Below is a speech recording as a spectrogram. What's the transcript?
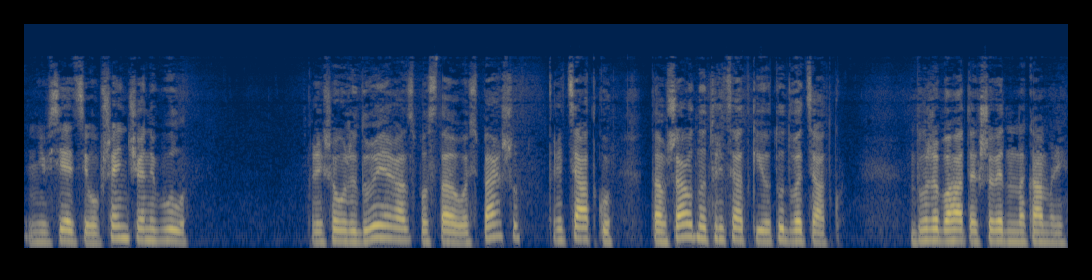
ні в сітці взагалі нічого не було. Прийшов вже другий раз, поставив ось першу тридцятку, там ще одну тридцятку і оту двадцятку. Дуже багато, якщо видно на камері,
